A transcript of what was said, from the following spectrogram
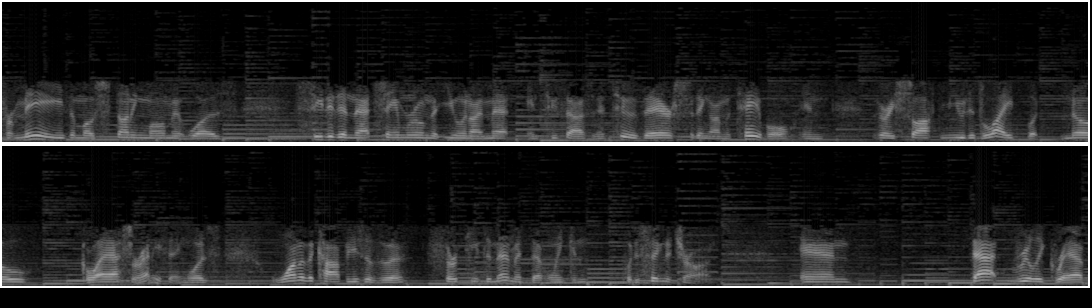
for me, the most stunning moment was seated in that same room that you and I met in 2002. There, sitting on the table in very soft, muted light, but no glass or anything, was one of the copies of the 13th Amendment that Lincoln put his signature on. And that really grabbed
